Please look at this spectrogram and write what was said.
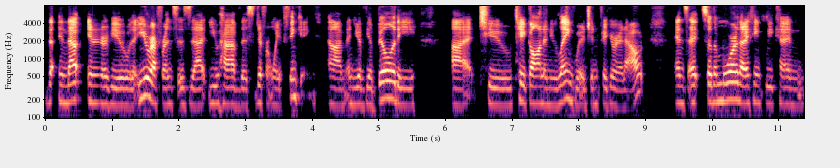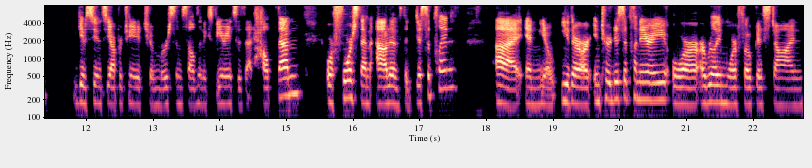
the, in that interview that you reference is that you have this different way of thinking um, and you have the ability uh, to take on a new language and figure it out. And so, so the more that I think we can give students the opportunity to immerse themselves in experiences that help them or force them out of the discipline uh, and you know either are interdisciplinary or are really more focused on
